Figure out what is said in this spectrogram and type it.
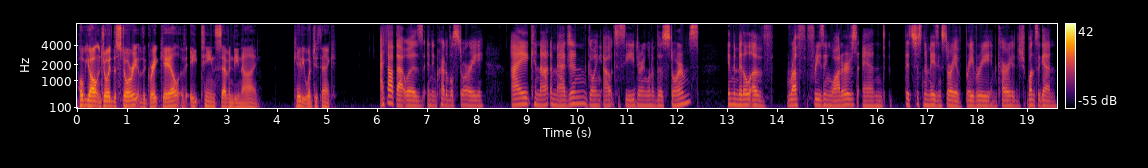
Hope you all enjoyed the story of the Great Gale of 1879. Katie, what'd you think? I thought that was an incredible story. I cannot imagine going out to sea during one of those storms in the middle of rough, freezing waters. And it's just an amazing story of bravery and courage once again.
